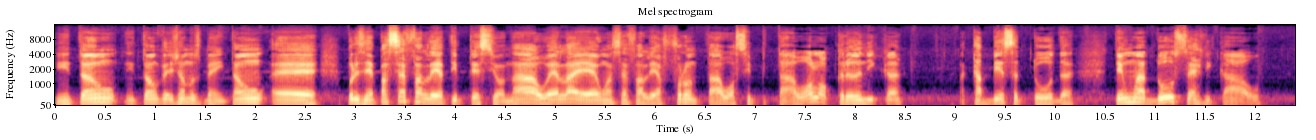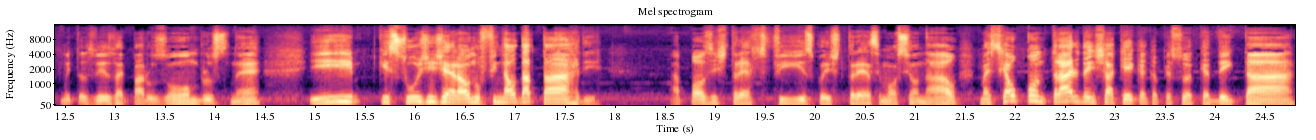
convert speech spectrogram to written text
Então, então vejamos bem. Então, é, por exemplo, a cefaleia tipo tensional, ela é uma cefaleia frontal, occipital, holocrânica, a cabeça toda, tem uma dor cervical, muitas vezes vai para os ombros, né? E que surge em geral no final da tarde, após estresse físico, estresse emocional, mas se ao contrário da enxaqueca que a pessoa quer deitar,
